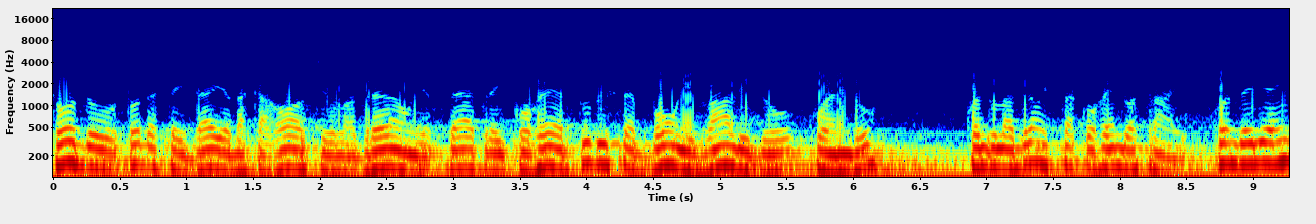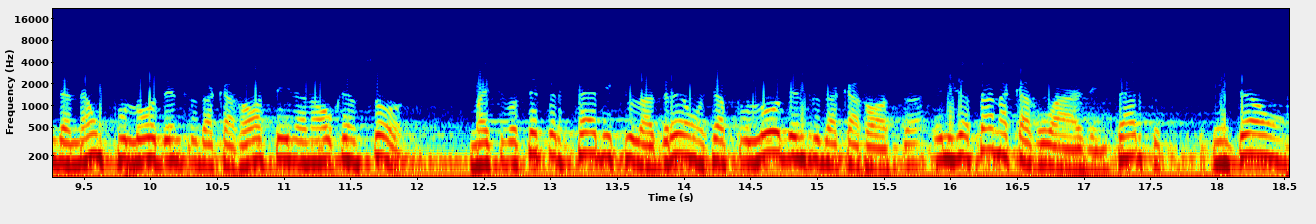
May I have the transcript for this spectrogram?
todo, toda essa ideia da carroça e o ladrão e etc., e correr, tudo isso é bom e válido quando? Quando o ladrão está correndo atrás. Quando ele ainda não pulou dentro da carroça e ainda não alcançou. Mas se você percebe que o ladrão já pulou dentro da carroça, ele já está na carruagem, certo? Então,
